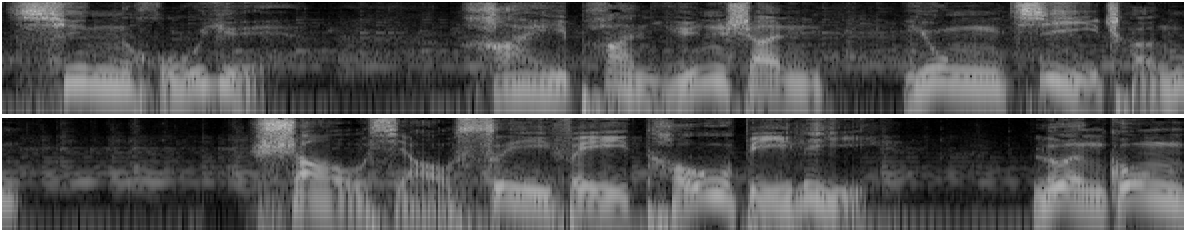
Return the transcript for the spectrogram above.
侵胡月，海畔云山拥蓟城。少小虽非投笔吏，论功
